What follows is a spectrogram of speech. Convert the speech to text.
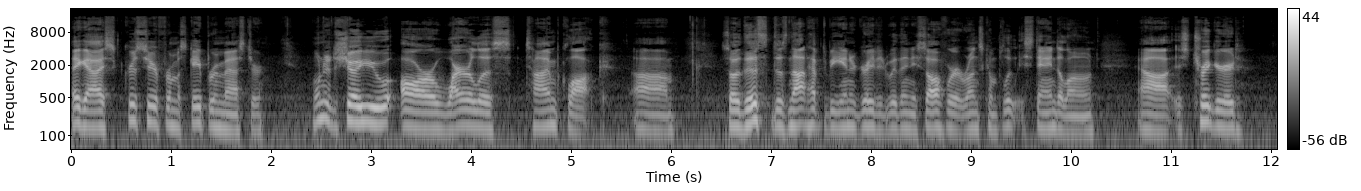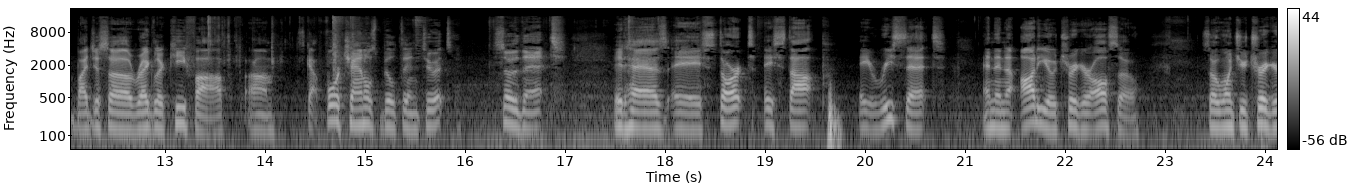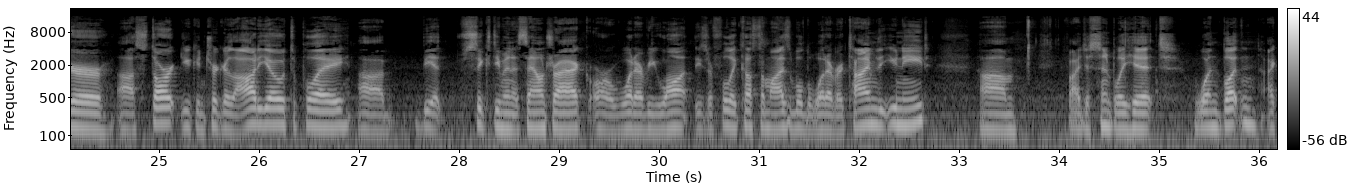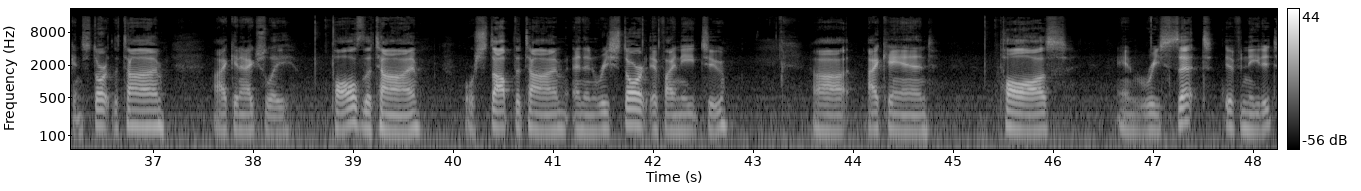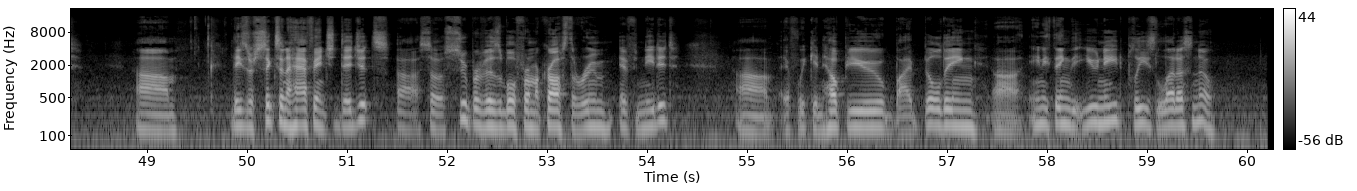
Hey guys, Chris here from Escape Room Master. Wanted to show you our wireless time clock. Um, so this does not have to be integrated with any software. It runs completely standalone. Uh, it's triggered by just a regular key fob. Um, it's got four channels built into it so that it has a start, a stop, a reset, and then an audio trigger also. So once you trigger uh, start, you can trigger the audio to play. Uh, be it 60 minute soundtrack or whatever you want. These are fully customizable to whatever time that you need. Um, if I just simply hit one button, I can start the time. I can actually pause the time or stop the time and then restart if I need to. Uh, I can pause and reset if needed. Um, these are six and a half inch digits, uh, so super visible from across the room if needed. Um, if we can help you by building uh, anything that you need, please let us know.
